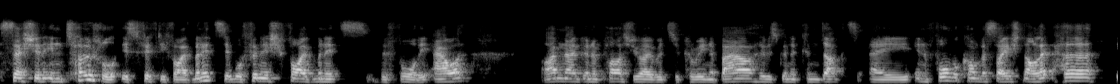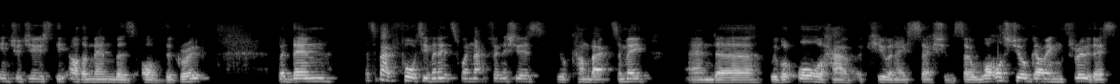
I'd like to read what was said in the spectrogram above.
session in total is 55 minutes. It will finish five minutes before the hour. I'm now going to pass you over to Carina Bauer, who's going to conduct a informal conversation. I'll let her introduce the other members of the group. But then it's about 40 minutes when that finishes, you'll come back to me and uh, we will all have a Q&A session. So whilst you're going through this,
